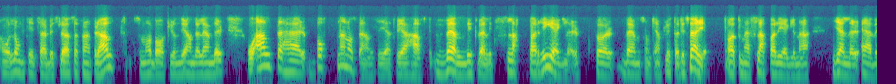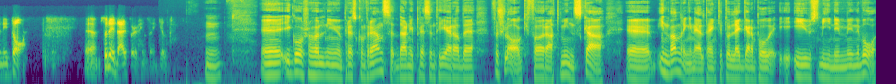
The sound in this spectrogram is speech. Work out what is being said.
och långtidsarbetslösa framför allt som har bakgrund i andra länder. Och allt det här bottnar någonstans i att vi har haft väldigt, väldigt slappa regler för vem som kan flytta till Sverige och att de här slappa reglerna gäller även idag. Så det är därför helt enkelt. Mm. Eh, igår så höll ni en presskonferens där ni presenterade förslag för att minska eh, invandringen helt enkelt och lägga den på EUs miniminivå.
